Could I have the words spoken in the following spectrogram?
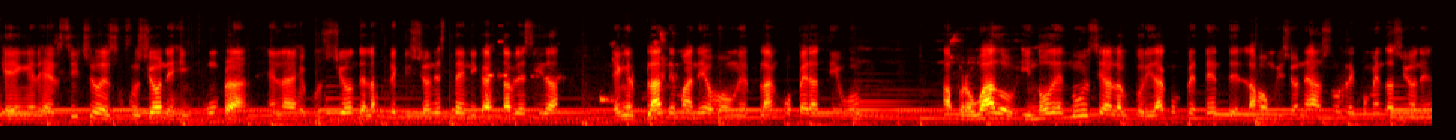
que en el ejercicio de sus funciones incumpla en la ejecución de las prescripciones técnicas establecidas en el plan de manejo o en el plan operativo aprobado y no denuncia a la autoridad competente las omisiones a sus recomendaciones,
